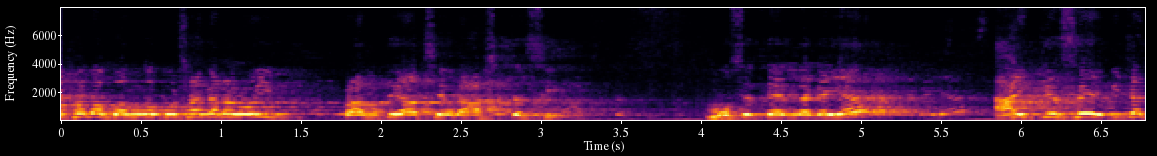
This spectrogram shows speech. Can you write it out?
এখনও বঙ্গোপসাগরের ওই প্রান্তে আছে, ওরা তেল লাগাইয়া বিচার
